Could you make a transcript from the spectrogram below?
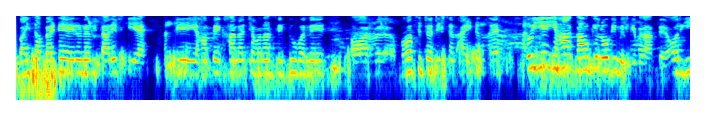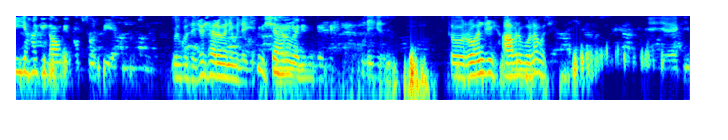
भाई साहब बैठे हैं इन्होंने भी तारीफ़ की है कि यहाँ पे खाना अच्छा बना सिड्डू बने और बहुत से ट्रेडिशनल आइटम्स है। तो ये यहाँ गाँव के लोग ही मिलके बनाते हैं और ये यहाँ की गाँव की खूबसूरती है। बिल्कुल सही जो शहरों में नहीं मिलेगी। शहरों में नहीं मिलेगी। ठीक है तो रोहन जी आपने बोला कुछ? ये है कि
